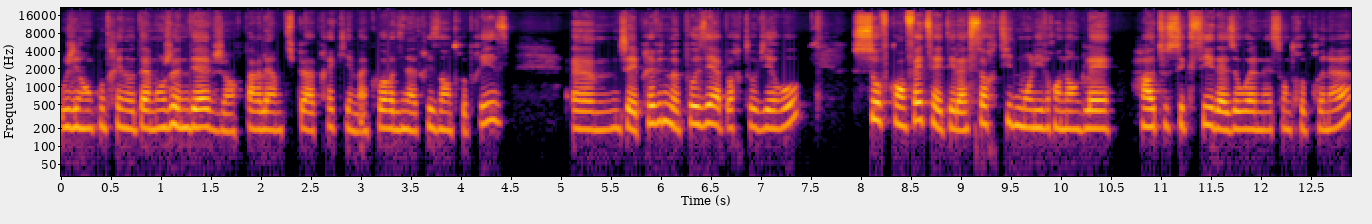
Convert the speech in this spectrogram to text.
où j'ai rencontré notamment Geneviève, j'en reparler un petit peu après, qui est ma coordinatrice d'entreprise. Euh, j'avais prévu de me poser à Puerto Viejo, sauf qu'en fait, ça a été la sortie de mon livre en anglais How to Succeed as a Wellness Entrepreneur,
